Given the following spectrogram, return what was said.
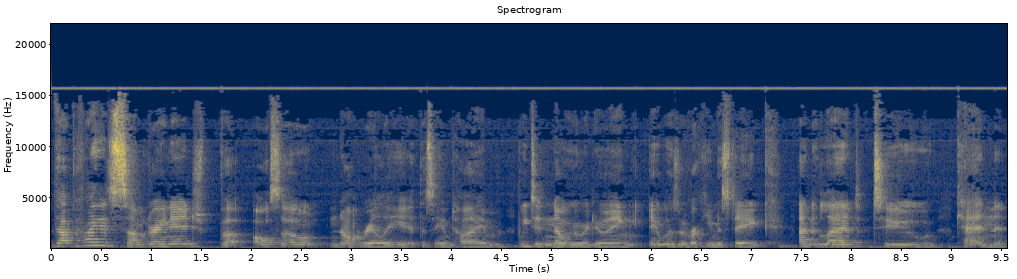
That provided some drainage, but also not really at the same time. We didn't know what we were doing. It was a rookie mistake, and it led to Ken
